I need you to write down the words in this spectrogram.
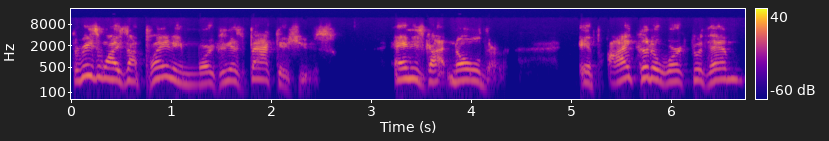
The reason why he's not playing anymore is because he has back issues and he's gotten older. If I could have worked with him,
